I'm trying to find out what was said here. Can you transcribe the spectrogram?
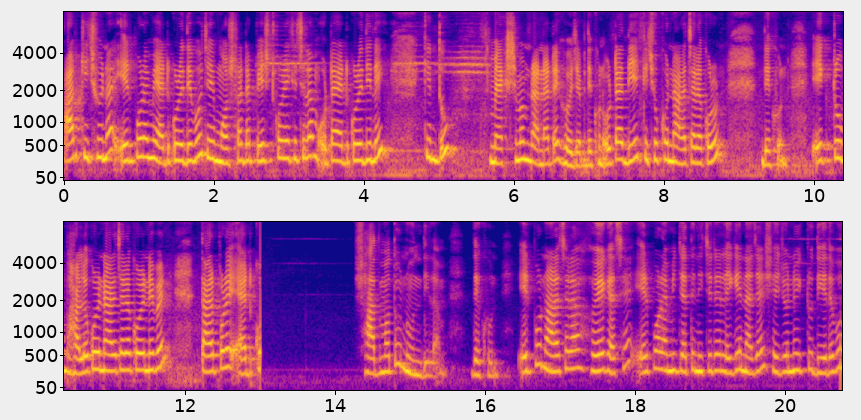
আর কিছুই না, এরপর আমি অ্যাড করে দেবো। যে মশলাটা পেস্ট করে রেখেছিলাম, ওটা অ্যাড করে দিলেই কিন্তু ম্যাক্সিমাম রান্নাটাই হয়ে যাবে। দেখুন, ওটা দিয়ে কিছুক্ষণ নাড়াচাড়া করুন। দেখুন, একটু ভালো করে নাড়াচাড়া করে নেবেন। তারপরে অ্যাড স্বাদ মতো নুন দিলাম। দেখুন, এরপর নাড়াচাড়া হয়ে গেছে। এরপর আমি যাতে নিচেটা লেগে না যায় সেই জন্য একটু দিয়ে দেবো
